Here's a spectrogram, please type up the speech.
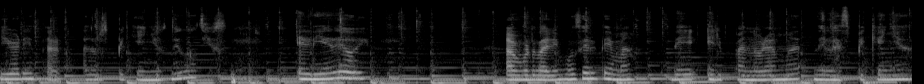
y orientar a los pequeños negocios. El día de hoy abordaremos el tema de el panorama de las pequeñas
